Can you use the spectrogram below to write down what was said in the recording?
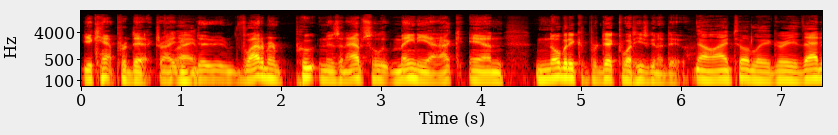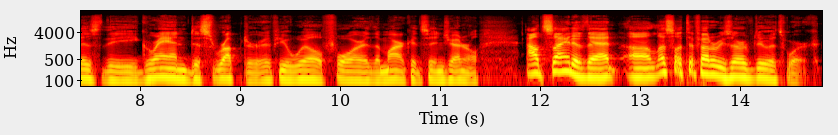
you can't predict, right? right. You, Vladimir Putin is an absolute maniac, and nobody can predict what he's going to do. No, I totally agree. That is the grand disruptor, if you will, for the markets in general. Outside of that, uh, let's let the Federal Reserve do its work.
